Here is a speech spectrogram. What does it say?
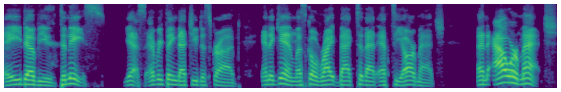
AEW. Denise, yes, everything that you described. And again, let's go right back to that FTR match an hour match.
